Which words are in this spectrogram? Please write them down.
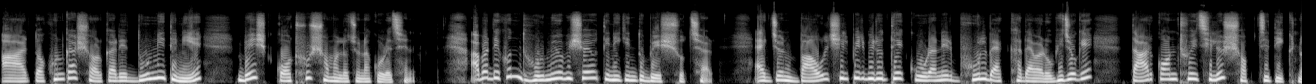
আর তখনকার সরকারের দুর্নীতি নিয়ে বেশ কঠোর সমালোচনা করেছেন। আবার দেখুন, ধর্মীয় বিষয়েও তিনি কিন্তু বেশ সোচ্ছার একজন বাউল শিল্পীর বিরুদ্ধে কোরআনের ভুল ব্যাখ্যা দেওয়ার অভিযোগে তার কণ্ঠই ছিল সবচেয়ে তীক্ষ্ণ।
